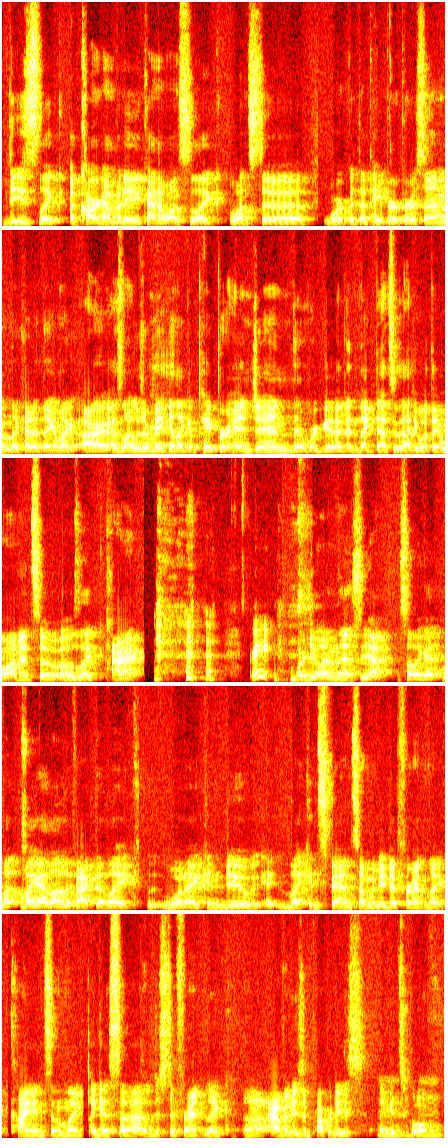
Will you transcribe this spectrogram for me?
these like a car company kind of wants to like wants to work with a paper person like kind of thing. I'm like all right as long as we're making like a paper engine then we're good. And like that's exactly what they wanted. So i was like all right. Great. we're doing this. Yeah. So like I, like i love the fact that like what i can do it, like can span so many different like clients and like i guess uh just different like uh, avenues and properties. I think it's cool.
